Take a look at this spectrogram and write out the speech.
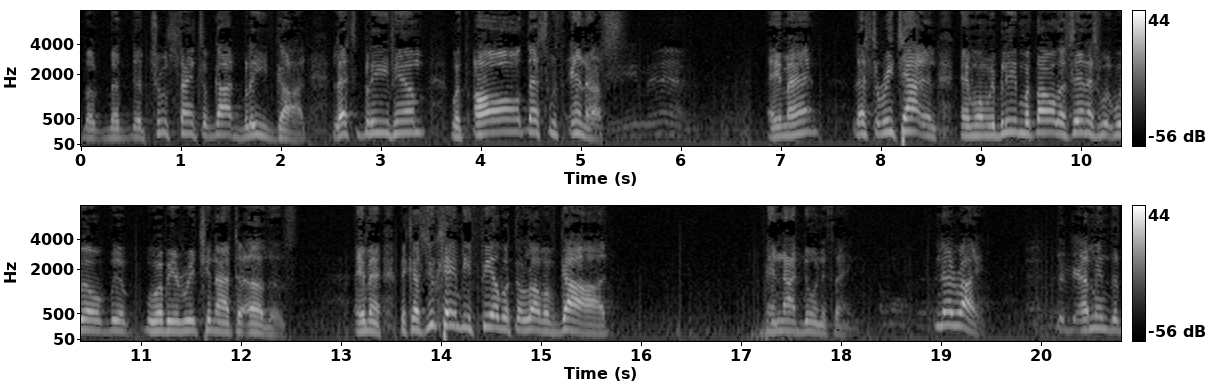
But, but the true saints of God believe God. Let's believe Him with all that's within us. Amen. Amen. Let's reach out, and, and when we believe Him with all that's in us, we'll, we'll, we'll be reaching out to others. Amen. Because you can't be filled with the love of God and not do anything. Isn't that right? I mean, the,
